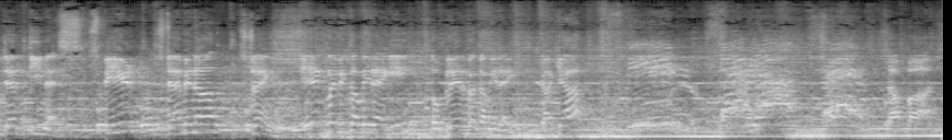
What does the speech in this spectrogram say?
हैं तीन एस स्पीड स्टेमिना स्ट्रेंथ एक में भी कमी रहेगी तो प्लेयर में कमी रहेगी। क्या क्या शाबाश।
